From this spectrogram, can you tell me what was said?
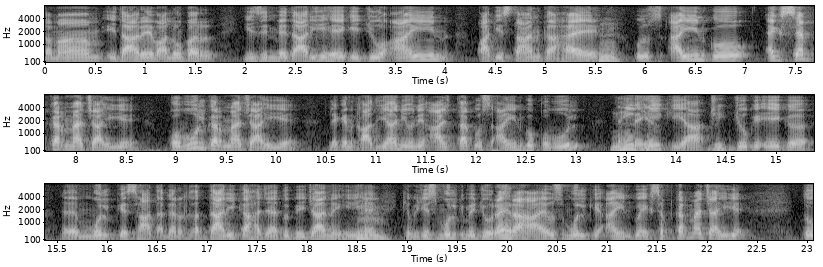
तमाम इदारे वालों पर ये ज़िम्मेदारी है कि जो आइन पाकिस्तान का है हम्म। उस आइन को एक्सेप्ट करना चाहिए कबूल करना चाहिए लेकिन कादियानियों ने आज तक उस आइन को कबूल नहीं, नहीं किया, किया जो कि एक मुल्क के साथ अगर गद्दारी कहा जाए तो बेजा नहीं है हम्म। क्योंकि जिस मुल्क में जो रह रहा है उस मुल्क के आइन को एक्सेप्ट करना चाहिए तो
